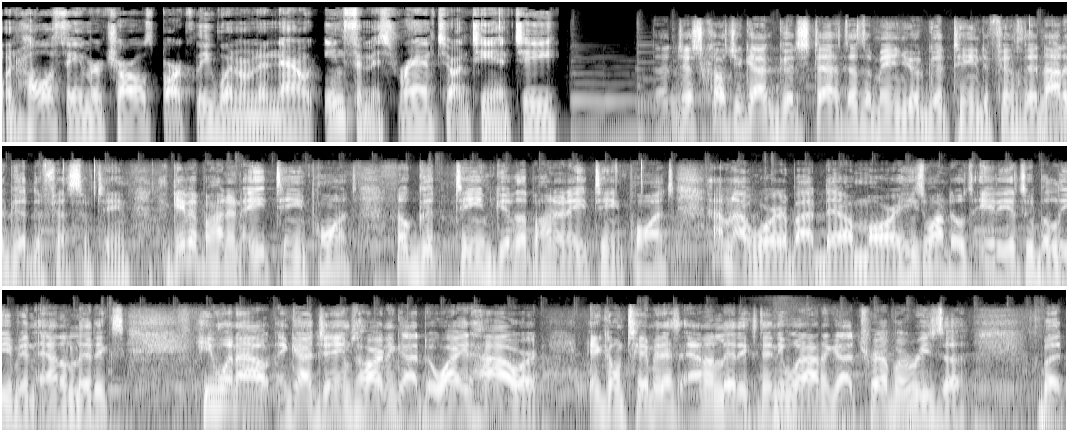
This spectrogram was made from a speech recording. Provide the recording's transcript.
when Hall of Famer Charles Barkley went on a now infamous rant on TNT Uh, just because you got good stats doesn't mean you're a good team defense. They're not a good defensive team. They gave up 118 points. No good team gives up 118 points. I'm not worried about Daryl Morey. He's one of those idiots who believe in analytics. He went out and got James Harden and got Dwight Howard and gonna tell me that's analytics. Then he went out and got Trevor Ariza but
